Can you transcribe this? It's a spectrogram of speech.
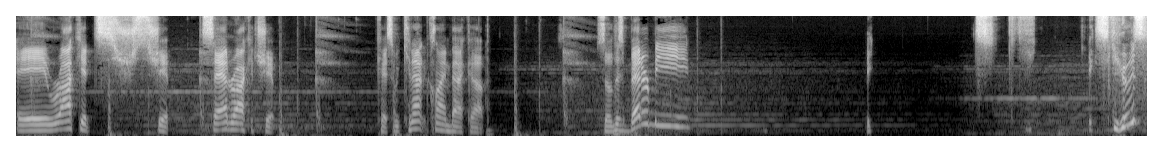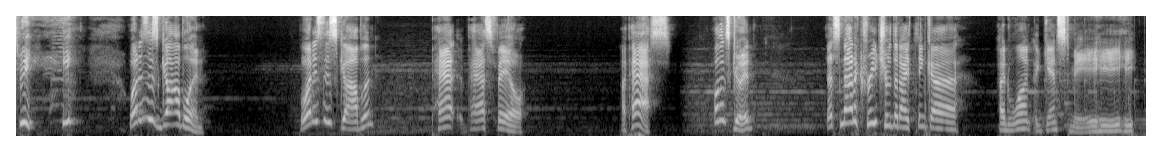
A rocket ship. A Sad rocket ship. Okay, so we cannot climb back up. So this better be... Excuse me? what is this goblin? What is this goblin? Pa pass fail. I pass. Oh, that's good. That's not a creature that I think uh, I'd want against me.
